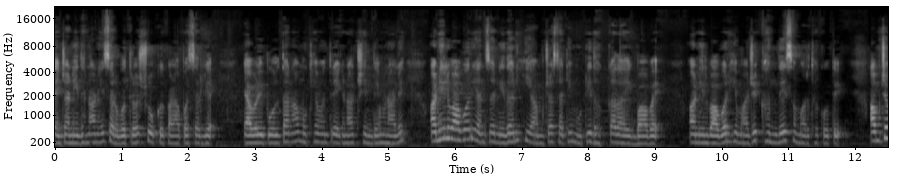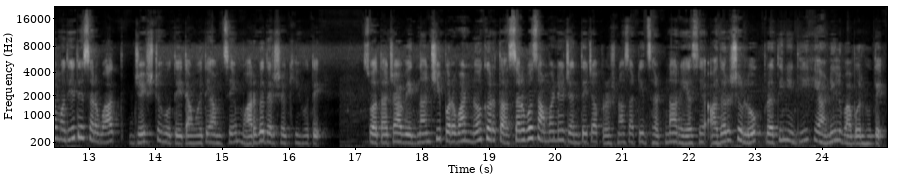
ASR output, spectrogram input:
त्यांच्या निधनाने सर्वत्र शोककळा पसरली आहे. यावेळी बोलताना मुख्यमंत्री एकनाथ शिंदे म्हणाले अनिल बाबर यांचं निधन ही आमच्यासाठी मोठी धक्कादायक बाब आहे. अनिल बाबर हे माझे खंदे समर्थक होते. आमच्यामध्ये ते सर्वात ज्येष्ठ होते त्यामुळे ते आमचे मार्गदर्शकही होते. स्वतःच्या वेदनांची पर्वा न करता सर्वसामान्य जनतेच्या प्रश्नासाठी झटणारे असे आदर्श लोकप्रतिनिधी हे अनिल बाबर होते.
